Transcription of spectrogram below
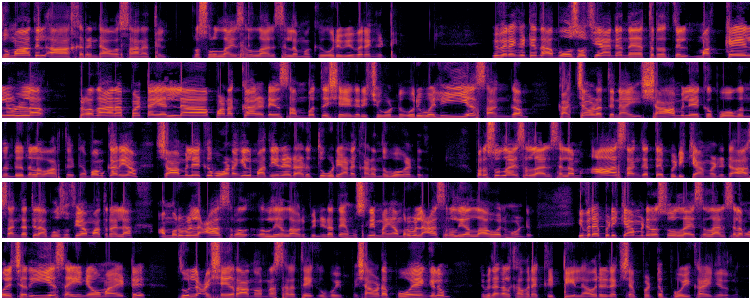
ജുമാദിൽ ആഹറിന്റെ അവസാനത്തിൽ റസൂലുള്ളാഹി സ്വല്ലല്ലാഹി അലൈഹി സ്വലമക്ക് ഒരു വിവരം കിട്ടി. വിവരം കിട്ടിയത് അബൂ സുഫിയാന്റെ നേതൃത്വത്തിൽ മക്കയിലുള്ള പ്രധാനപ്പെട്ട എല്ലാ പണക്കാരുടെയും സമ്പത്ത് ശേഖരിച്ചുകൊണ്ട് ഒരു വലിയ സംഘം കച്ചവടത്തിനായി ഷാമിലേക്ക് പോകുന്നുണ്ട് എന്നുള്ള വാർത്ത കിട്ടി. അപ്പോൾ നമുക്കറിയാം ഷാമിലേക്ക് പോകണമെങ്കിൽ മദീനയുടെ അടുത്തുകൂടിയാണ് കടന്നു പോകേണ്ടത്. അപ്പോൾ റസൂല്ലായി സല്ലാ സ്വലം ആ സംഘത്തെ പിടിക്കാൻ വേണ്ടിയിട്ട് ആ സംഘത്തിൽ അബൂ സുഫിയാൻ മാത്രമല്ല അമറുബുൽ ആസ് റലി അള്ളാഹു പിന്നീട് അദ്ദേഹം മുസ്ലിമായി അമറുബുൽ ആസ് റലി അള്ളാഹുവിനും ഉണ്ട്. ഇവരെ പിടിക്കാൻ വേണ്ടി റസൂല്ലായി സ്വല്ലാ സ്വലം ഒരു ചെറിയ സൈന്യവുമായിട്ട് ദുൽ അഷൈറ എന്ന് പറഞ്ഞ സ്ഥലത്തേക്ക് പോയി. പക്ഷെ അവിടെ പോയെങ്കിലും നബി തങ്ങൾക്ക് അവരെ കിട്ടിയില്ല. അവർ രക്ഷപ്പെട്ട് പോയി കഴിഞ്ഞിരുന്നു.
